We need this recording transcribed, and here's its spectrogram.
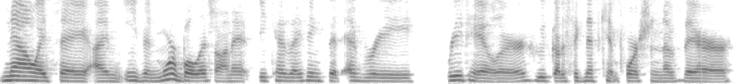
Now I'd say I'm even more bullish on it because I think that every retailer who's got a significant portion of their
